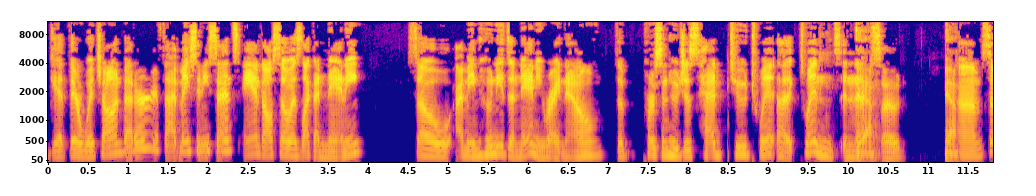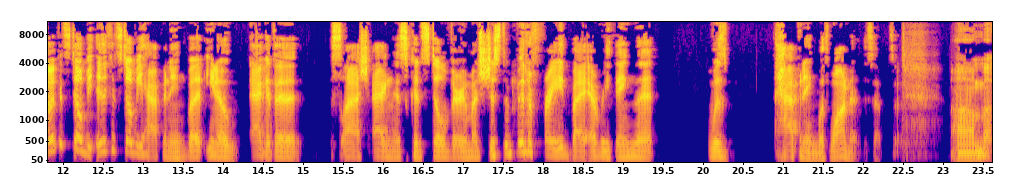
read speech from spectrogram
get their witch on better, if that makes any sense. And also as like a nanny. So, I mean, who needs a nanny right now? The person who just had two twin, uh, twins in an Yeah. episode. Yeah. Um, so it could still be, it could still be happening, but you know, Agatha slash Agnes could still very much just have been afraid by everything that was happening with Wanda this episode. Um,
